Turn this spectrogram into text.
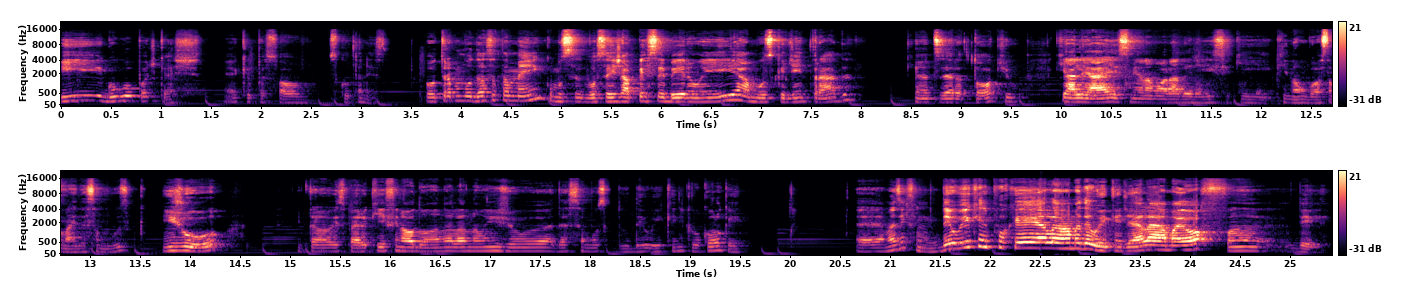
e Google Podcast. É que o pessoal escuta nesse. Outra mudança também, como vocês já perceberam aí, é a música de entrada, que antes era Tóquio, que aliás minha namorada disse que, que não gosta mais dessa música, enjoou. Então eu espero que final do ano ela não enjoa dessa música do The Weeknd que eu coloquei. É, mas enfim, The Weeknd porque ela ama The Weeknd, ela é a maior fã dele.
